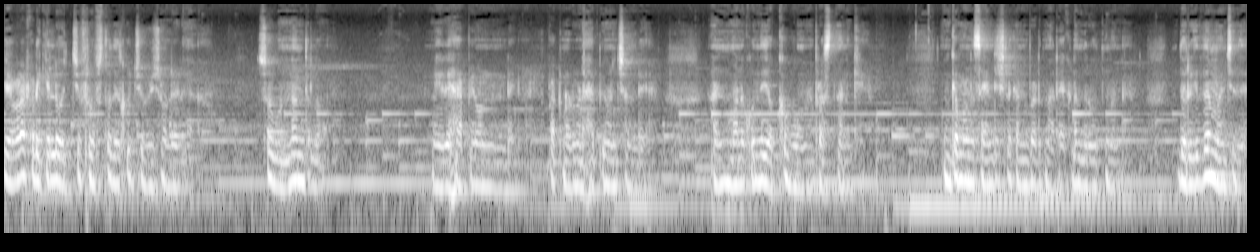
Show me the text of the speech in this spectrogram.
ఎవరు అక్కడికి వెళ్ళి వచ్చి ప్రూఫ్స్తో తీసుకొచ్చి చూపించడం కదా. సో ఉన్నంతలో మీరే హ్యాపీగా ఉండండి. పక్కన కూడా హ్యాపీగా ఉంచండి. అండ్ మనకుంది ఒక్క భూమి ప్రస్తుతానికి. ఇంకా మన సైంటిస్టులు కనపడుతున్నారు ఎక్కడ దొరుకుతుందని. దొరికితే మంచిదే.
